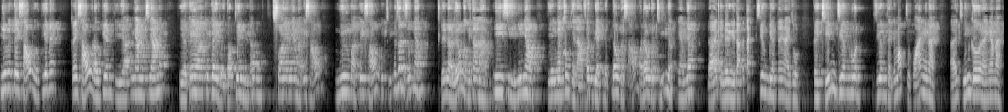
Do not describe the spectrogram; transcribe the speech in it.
Như cái cây 6 đầu tiên ấy cây 6 đầu tiên thì à, anh em xem ấy thì cái à, cái cây vở đầu tiên mình đã soi anh em là cây 6 nhưng mà cây 6 và cây 9 nó rất là giống nhau. Nên là nếu mà người ta làm y xì như nhau thì anh em không thể nào phân biệt được đâu là 6 và đâu là 9 được anh em nhé đấy thì nên người ta đã tách riêng biệt đây này rồi. Cây 9 riêng luôn. Riêng thành cái móc chìa khóa như này đấy chín cơ này anh em này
